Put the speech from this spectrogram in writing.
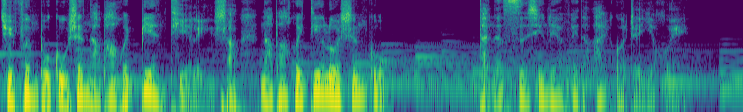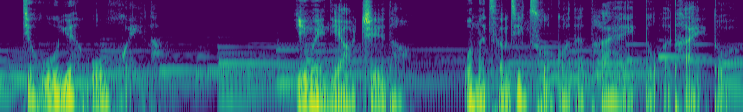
去奋不顾身，哪怕会遍体鳞伤，哪怕会跌落深谷，但能撕心裂肺的爱过这一回，就无怨无悔了。因为你要知道，我们曾经错过的太多太多，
